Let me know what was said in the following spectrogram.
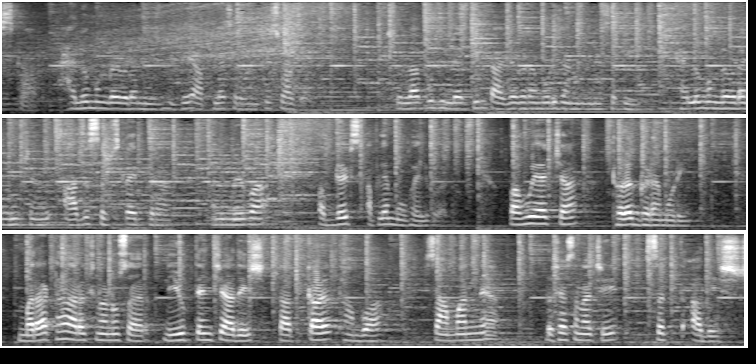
नमस्कार. हॅलो मंगळवेढा न्यूजमध्ये आपल्या सर्वांचे स्वागत. सोलापूर जिल्ह्यातील ताज्या घडामोडी जाणून घेण्यासाठी हॅलो मंगळवेढा न्यूज चॅनल आजच सबस्क्राईब करा आणि मिळवा अपडेट्स आपल्या मोबाईलवर. पाहूयाच्या ठळक घडामोडी. मराठा आरक्षणानुसार नियुक्त्यांचे आदेश तात्काळ थांबवा सामान्य प्रशासनाचे सक्त आदेश.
